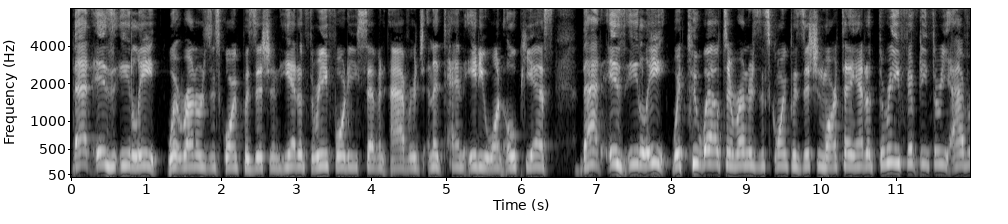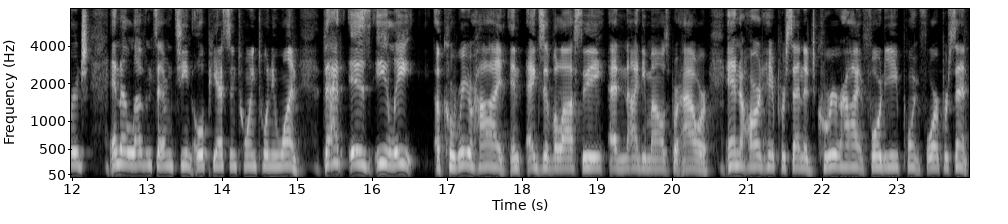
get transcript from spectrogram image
That is elite. With runners in scoring position, he had a 347 average and a 1081 OPS. That is elite. With two outs and runners in scoring position, Marte had a 353 average and 1117 OPS in 2021. That is elite a career high in exit velocity at 90 miles per hour and a hard hit percentage, career high at 48.4%.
